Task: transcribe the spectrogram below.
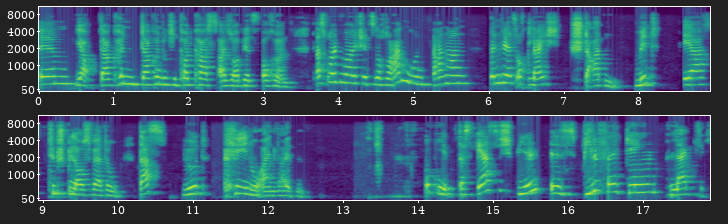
Ähm, ja, da könnt, da könnt ihr unseren Podcast also ab jetzt auch hören. Das wollten wir euch jetzt noch sagen und dann können wir jetzt auch gleich starten mit der Tippspielauswertung. Das wird Keno einleiten. Okay, das erste Spiel ist Bielefeld gegen Leipzig.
